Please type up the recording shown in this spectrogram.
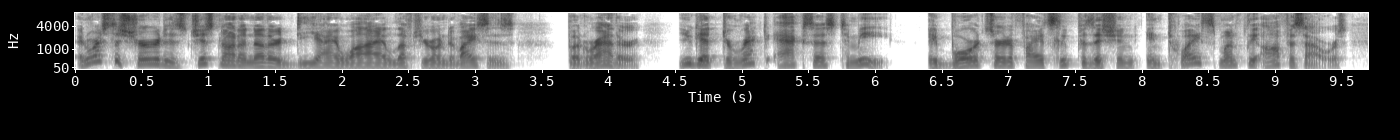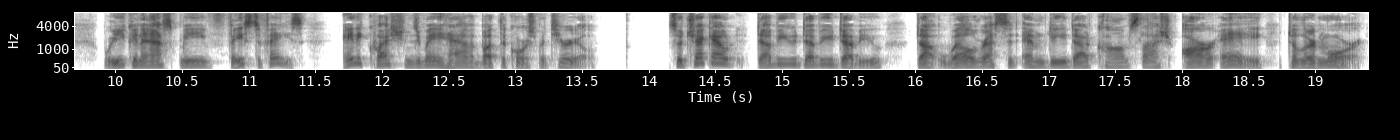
And rest assured, it's just not another DIY left to your own devices, but rather, you get direct access to me, a board certified sleep physician, in twice monthly office hours, where you can ask me face to face any questions you may have about the course material. So check out www.wellrestedmd.com slash RA to learn more.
